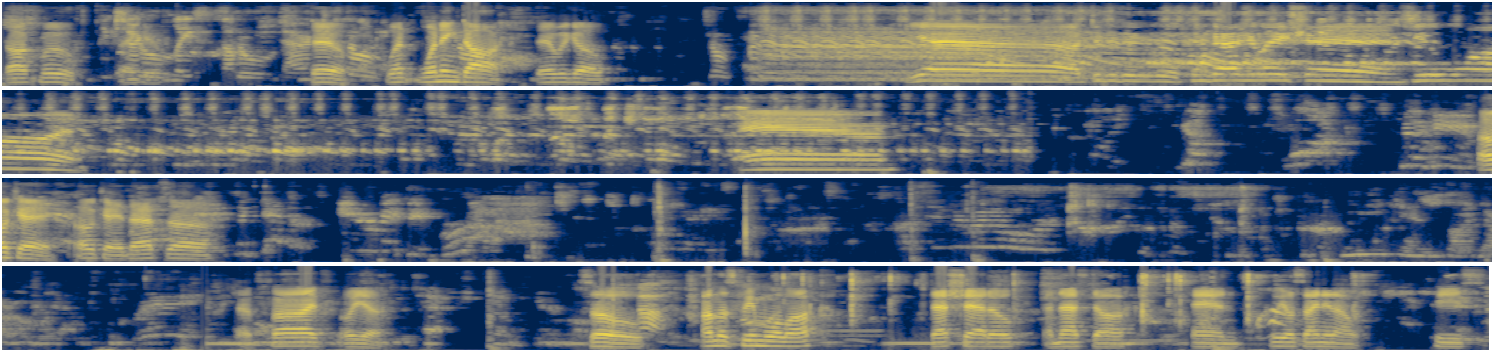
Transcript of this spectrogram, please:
Doc, move. Thank you. There, win winning Doc. There we go. Yeah! Do, do, do. Congratulations! You won! And okay, okay, that's uh. F five. Oh yeah. So I'm the Scream Warlock. That's Shadow, and that's Doc, and we are signing out. Peace.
